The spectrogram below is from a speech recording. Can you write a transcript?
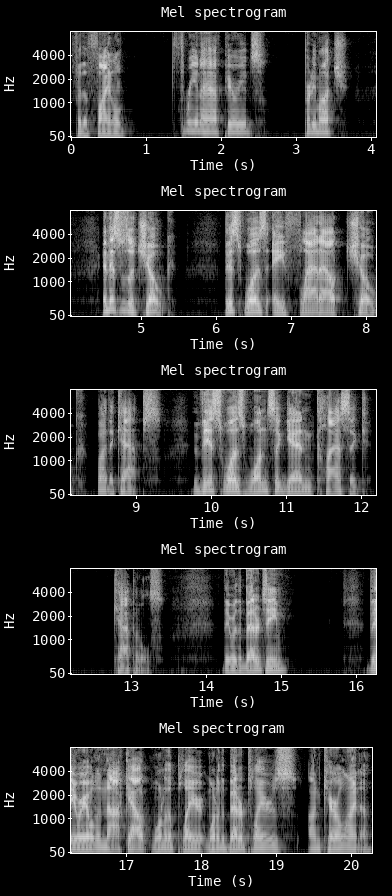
for the final three and a half periods, pretty much. And this was a choke. This was a flat out choke by the Caps. This was once again classic Capitals. They were the better team. They were able to knock out one of the player, one of the better players on Carolina.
